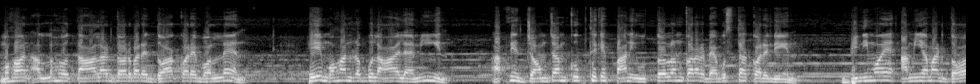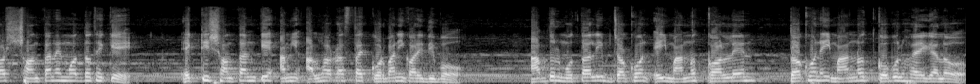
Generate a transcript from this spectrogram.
মহান আল্লাহ তাআলার দরবারে দোয়া করে বললেন, হে মহান রব্বুল আলামিন, আপনি জমজম কূপ থেকে পানি উত্তোলন করার ব্যবস্থা করে দিন। বিনিময়ে আমি আমার দশ সন্তানের মধ্য থেকে একটি সন্তানকে আমি আল্লাহর রাস্তায় কোরবানি করে দিব। আব্দুল মোত্তালিব যখন এই মান্যত করলেন, তখন এই মান্যত কবুল হয়ে গেল।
